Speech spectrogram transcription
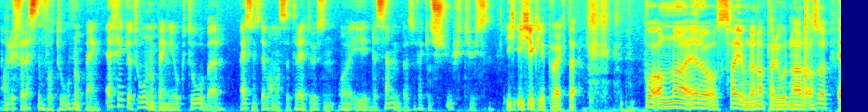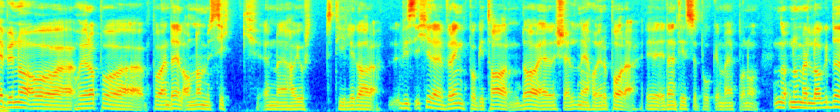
Har du forresten fått tonopenger? Jeg fikk jo tonopenger i oktober. Jeg syns det var masse 3000. Og i desember så fikk jeg 7000. Ik ikke klippe vekk det. Hva annet er det å si om denne perioden her? Altså, jeg begynner å eh, høre på, eh, på en del annen musikk enn jeg har gjort tidligere. Hvis ikke det er vreng på gitaren, da er det sjelden jeg hører på det. I, i den tidsepoken vi er på nå. Når vi lagde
